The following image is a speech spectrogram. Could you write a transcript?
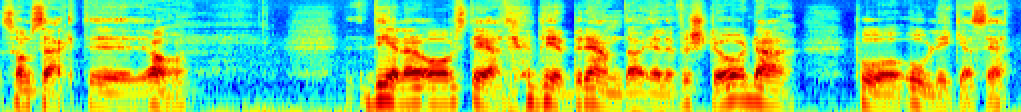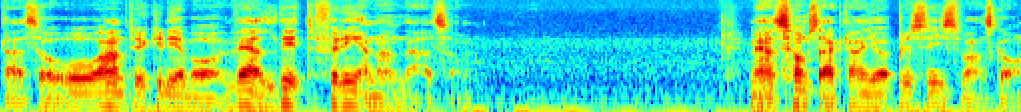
Som sagt, eh, ja. Delar av städer blev brända eller förstörda på olika sätt alltså. Och han tycker det var väldigt förenande alltså. Men som sagt, han gör precis vad han ska.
